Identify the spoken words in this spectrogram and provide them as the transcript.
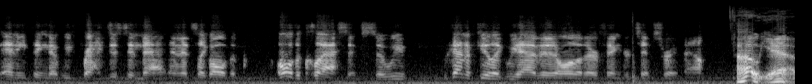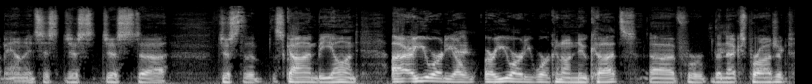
anything that we've practiced in that, and it's like all the all the classics. So we we kind of feel like we have it all at our fingertips right now. Oh yeah, man! It's just just just uh, just the sky and beyond. Uh, are you already are, are you already working on new cuts uh, for the next project?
